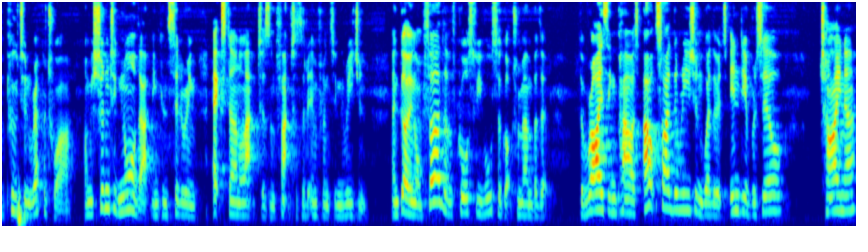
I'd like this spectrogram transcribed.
the Putin repertoire, and we shouldn't ignore that in considering external actors and factors that are influencing the region. And going on further, of course, we've also got to remember that the rising powers outside the region, whether it's India, Brazil, China,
